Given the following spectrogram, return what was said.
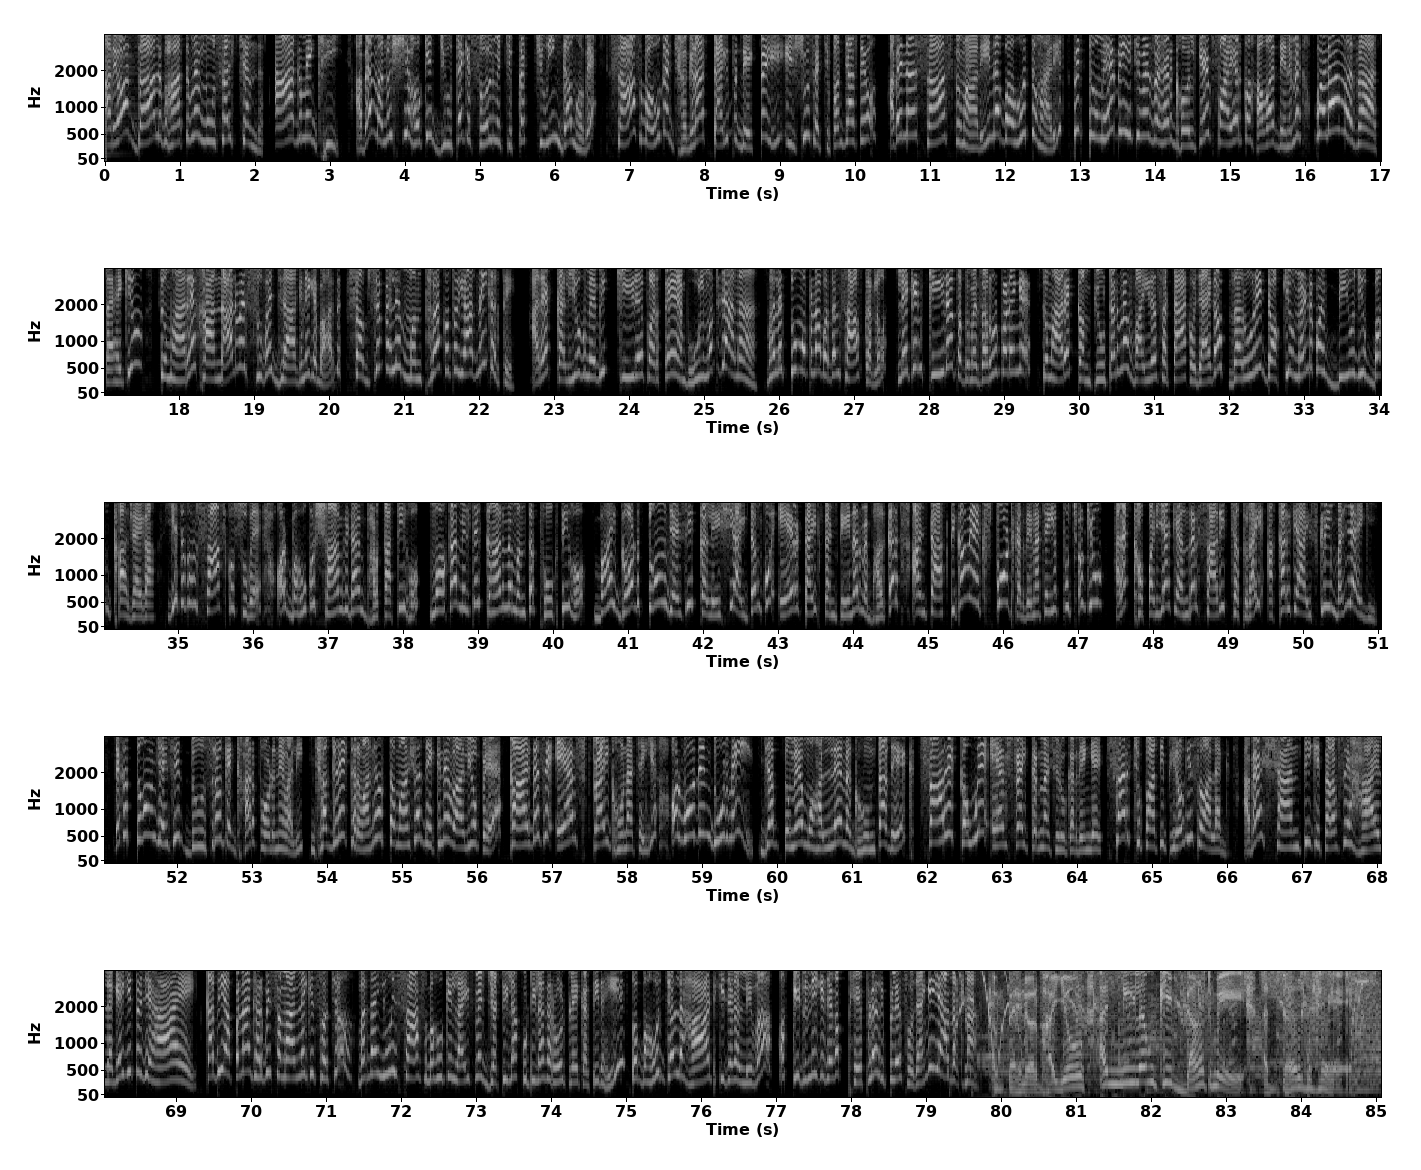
अरे ओ दाल भात में मूसल चंद, आग में घी। अबे मनुष्य हो के जूते के सोल में चिपका च्युइंग गम हो बे सास बहू का झगड़ा टाइप देखते ही इशू से चिपक जाते हो। अबे ना सास तुम्हारी, ना बहू तुम्हारी, फिर तुम्हें बीच में जहर घोल के फायर को हवा देने में बड़ा मज़ा आता है, क्यों? तुम्हारे खानदान में सुबह जागने के बाद सबसे पहले मंथरा को तो याद नहीं करते? अरे कलयुग में भी कीड़े पड़ते हैं, भूल मत जाना। भले तुम अपना बदन साफ़ कर लो, लेकिन कीड़े तो तुम्हें ज़रूर पड़ेंगे। तुम्हारे कंप्यूटर में वायरस अटैक हो जाएगा, ज़रूरी डॉक्यूमेंट कोई बीयूजी बग खा जाएगा। ये जो तुम सास को सुबह और बहू को शाम के टाइम भड़काती हो, मौका मिलते कान में मंत्र फूकती हो बाय गॉड तुम जैसी कलेशी आइटम को एयर टाइट कंटेनर में भरकर अंटार्कटिका में एक्सपोर्ट कर देना चाहिए। पूछो क्यों? अरे, खपड़िया के अंदर सारी चतुराई अकड़ के आइसक्रीम बन जाएगी। देखो, तुम जैसी दूसरों के घर फोड़ने वाली, झगड़े करवाने और तमाशा देखने वालियों पे कायदे से एयर स्ट्राइक होना चाहिए और वो दिन दूर नहीं। जब तुम्हें मोहल्ले में घूमता देख, सारे कौए एयर स्ट्राइक करना शुरू कर देंगे। सर छुपाती फिरोगी सो अलग। अबे, शांति की तरफ़ से हाय लगेगी तुझे, हाय। कभी अपना घर भी संभालने की सोचो, वरना यूँ ही सास बहू की लाइफ में जटिला कुटिला का रोल प्ले करती रही तो बहुत जल्द हार्ट की जगह लिवर और किडनी की जगह फेफड़े रिप्लेस हो जाएँगे, याद रखना। बहनों और भाइयों नीलम की डांट में दर्द है।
